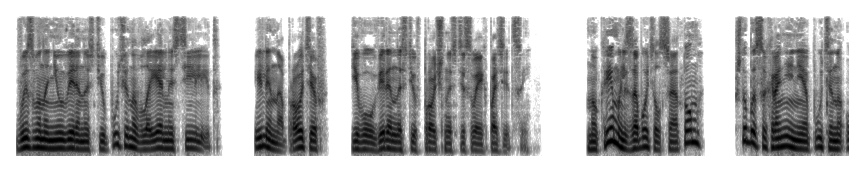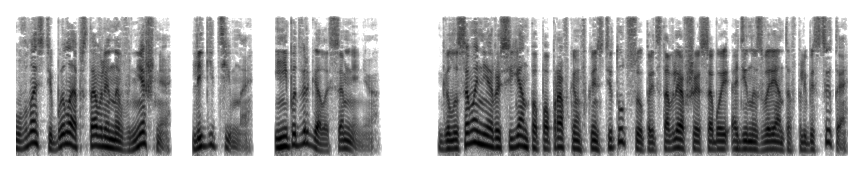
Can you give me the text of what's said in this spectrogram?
вызвана неуверенностью Путина в лояльности элит, или, напротив, его уверенностью в прочности своих позиций. Но Кремль заботился о том, чтобы сохранение Путина у власти было обставлено внешне легитимно и не подвергалось сомнению. Голосование россиян по поправкам в Конституцию, представлявшее собой один из вариантов плебисцита,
